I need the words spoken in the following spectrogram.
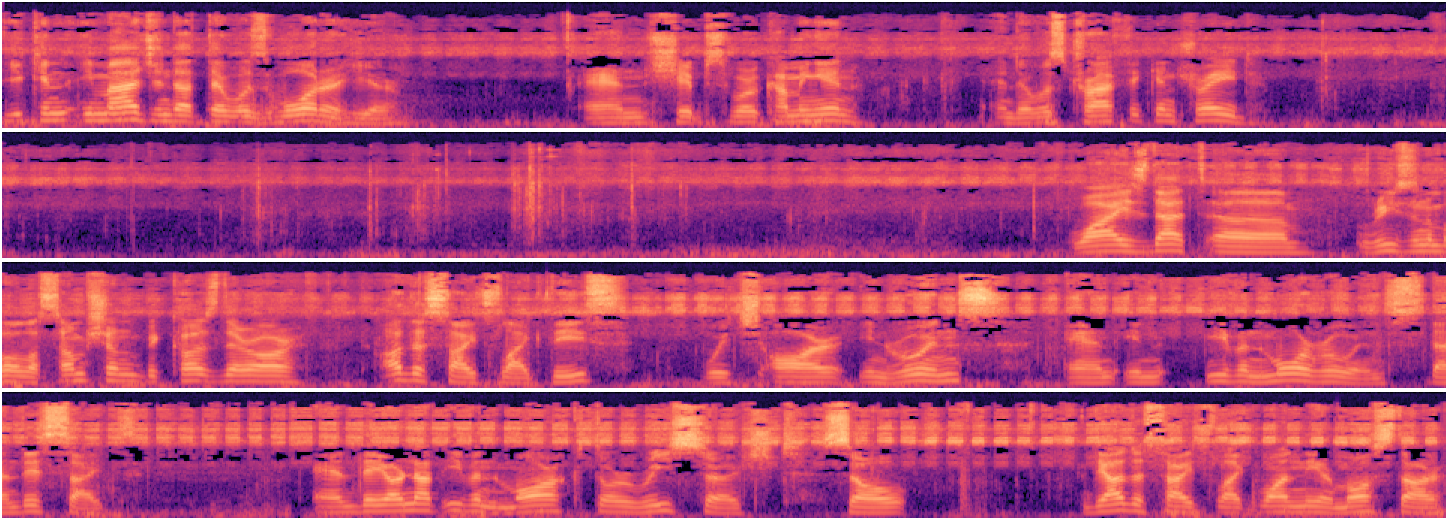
You can imagine that there was water here and ships were coming in and there was traffic and trade. Why is that um, reasonable assumption because there are other sites like these which are in ruins and in even more ruins than this site. And they are not even marked or researched. So the other sites like one near Mostar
